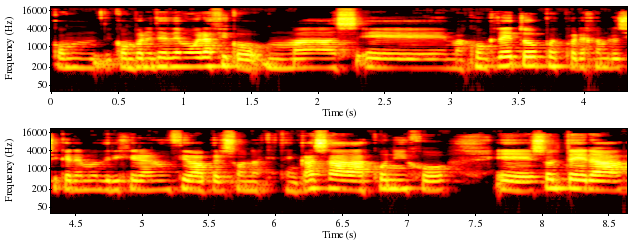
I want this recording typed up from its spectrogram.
componentes demográficos más, eh, más concretos, pues por ejemplo si queremos dirigir anuncios a personas que estén casadas, con hijos, eh, solteras,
